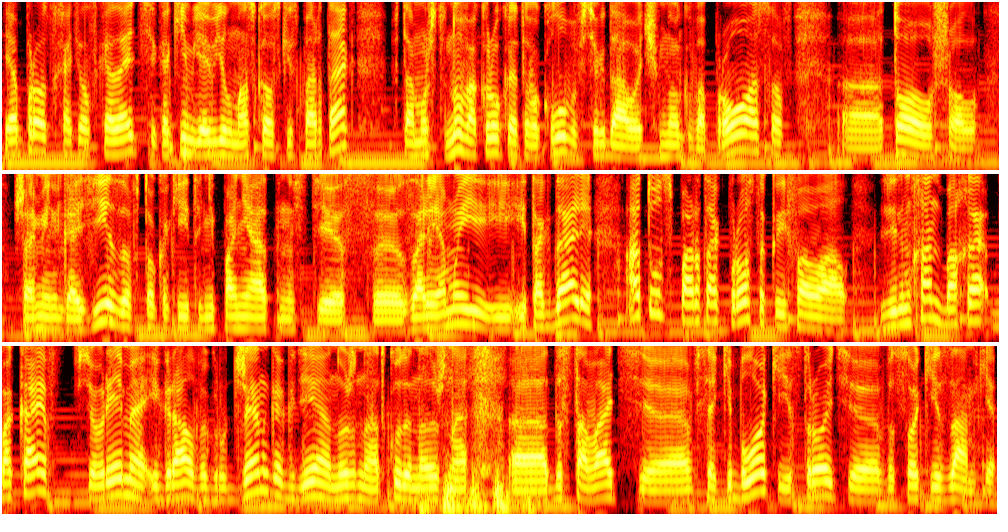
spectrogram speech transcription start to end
Я просто хотел сказать, каким я видел московский «Спартак», потому что, ну, вокруг этого клуба всегда очень много вопросов. Э, то ушел Шамиль Газизов, то какие-то непонятности с э, Заремой и, и так далее. А тут «Спартак» просто кайфовал. Зелимхан Баха- Бакаев все время играл в игру Дженга, где нужно, откуда нужно э, доставать э, всякие блоки и строить э, высокие замки.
